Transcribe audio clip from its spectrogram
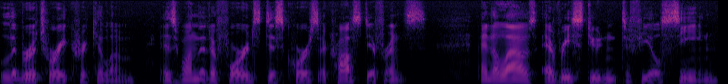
liberatory curriculum is one that affords discourse across difference and allows every student to feel seen.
